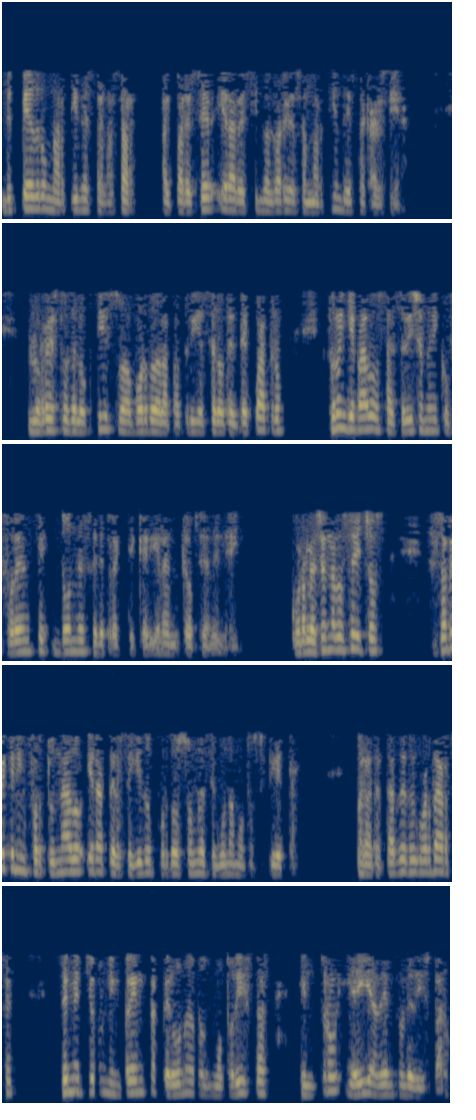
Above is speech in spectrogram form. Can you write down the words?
de Pedro Martínez Salazar. Al parecer era vecino del barrio de San Martín de esta cabecera. Los restos del occiso a bordo de la patrulla 034 fueron llevados al servicio médico forense donde se le practicaría la necropsia de ley. Con relación a los hechos, se sabe que el infortunado era perseguido por dos hombres en una motocicleta. Para tratar de resguardarse, se metió en una imprenta, pero uno de los motoristas entró y ahí adentro le disparó.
